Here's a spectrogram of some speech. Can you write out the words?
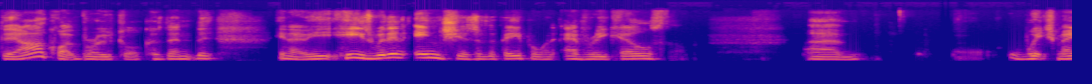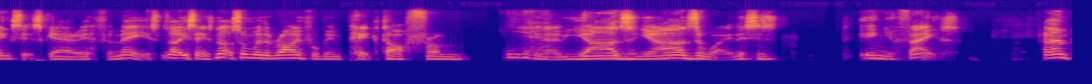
they are quite brutal because then the, you know he, he's within inches of the people whenever he kills them um which makes it scarier for me. It's like you say it's not someone with a rifle being picked off from Yeah. you know yards and yards away. This is in your face. Um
